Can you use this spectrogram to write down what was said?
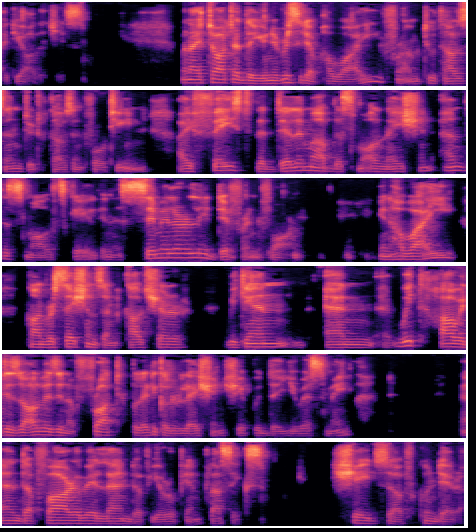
ideologies? When I taught at the University of Hawaii from 2000 to 2014, I faced the dilemma of the small nation and the small scale in a similarly different form. In Hawaii, conversations on culture began and with how it is always in a fraught political relationship with the US mainland and the faraway land of European classics, shades of Kundera.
